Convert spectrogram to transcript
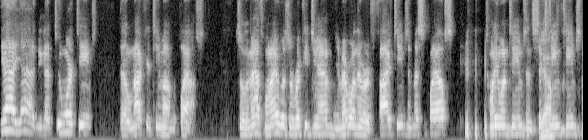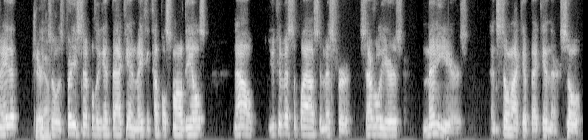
"Yeah, yeah," and you got two more teams that'll knock your team out in the playoffs. So the math, when I was a rookie GM, you remember when there were five teams that missed the playoffs? 21 teams and 16 yeah. teams made it. Sure. Yeah. So it was pretty simple to get back in, make a couple small deals. Now you can miss the playoffs and miss for several years, many years, and still not get back in there. So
